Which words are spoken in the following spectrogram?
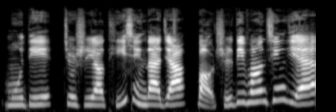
目的就是要提醒大家保持地方清洁。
